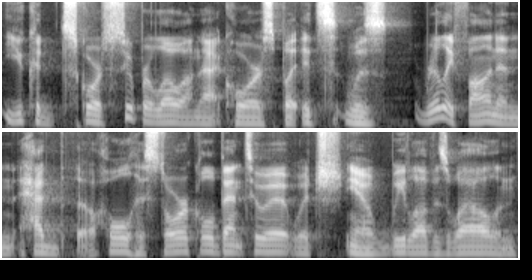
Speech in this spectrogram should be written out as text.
you could score super low on that course, but it was really fun and had a whole historical bent to it, which, you know, we love as well. And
